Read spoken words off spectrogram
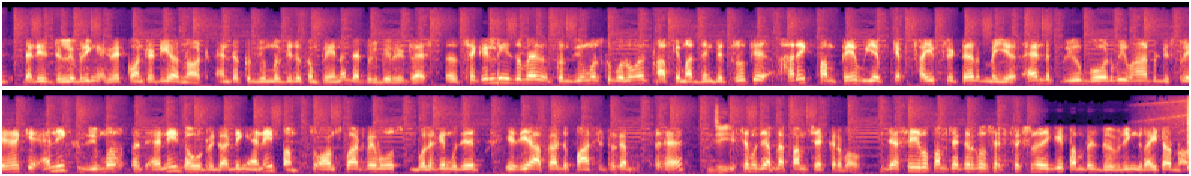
that is delivering exact quantity और नॉट एंड द कंज्यूमर की जो कंप्लेन है that will be redress secondly जो मैं कंज्यूमर्स को बोलूँगा आपके माध्यम के थ्रू के हर एक पंप पे we have kept five litre measure and blue board भी वहाँ पे डिस्प्ले है कि any consumer any doubt regarding any pump तो ऑन स्पॉट पे वो बोले कि मुझे इस ये आपका जो पाँच लीटर का है इससे मुझे अपना पंप चेक करवाओ। जैसे ही वो पंप चेक करके सेटिस्फेक्शन होगी पंप इज़ डिलीवरिंग राइट और not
